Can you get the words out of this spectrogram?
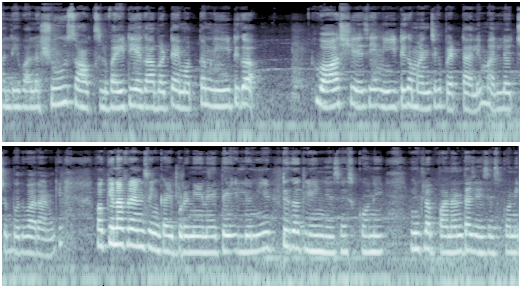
మళ్ళీ వాళ్ళ షూ సాక్స్లు వైట్యే కాబట్టి అవి మొత్తం నీట్గా వాష్ చేసి నీట్గా మంచిగా పెట్టాలి. మళ్ళీ వచ్చే బుధవారానికి. ఓకేనా ఫ్రెండ్స్ ఇంకా ఇప్పుడు నేనైతే ఇల్లు నీట్గా క్లీన్ చేసేసుకొని ఇంట్లో పని అంతా చేసేసుకొని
